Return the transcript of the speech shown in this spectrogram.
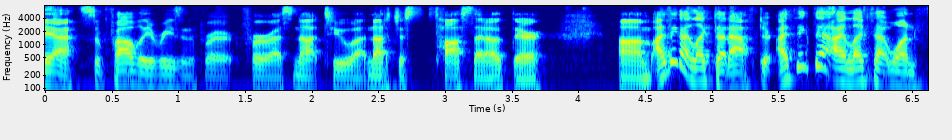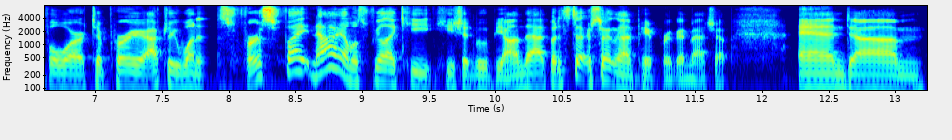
yeah, so probably a reason for for us not to uh, not just toss that out there. Um, I think I like that after. I think that I like that one for Topuria after he won his first fight. Now I almost feel like he he should move beyond that, but it's certainly on paper a good matchup. And um,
